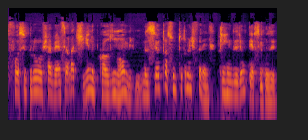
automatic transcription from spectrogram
fosse pro Xavier ser latino por causa do nome. Mas esse é outro assunto totalmente diferente. Que renderia um texto, inclusive.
